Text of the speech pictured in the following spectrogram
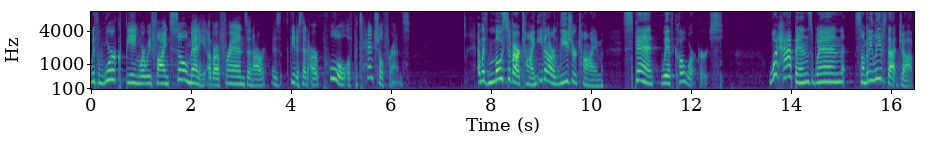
with work being where we find so many of our friends and our, as Theda said, our pool of potential friends, and with most of our time, even our leisure time, spent with coworkers. What happens when somebody leaves that job?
